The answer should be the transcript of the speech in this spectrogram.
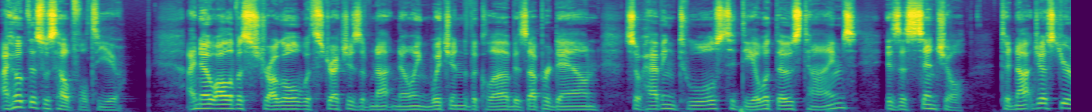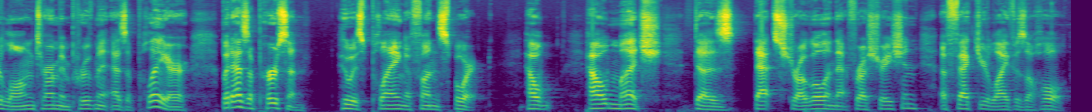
I hope this was helpful to you. I know all of us struggle with stretches of not knowing which end of the club is up or down, so having tools to deal with those times is essential to not just your long term improvement as a player, but as a person who is playing a fun sport. How, how much does that struggle and that frustration affect your life as a whole?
